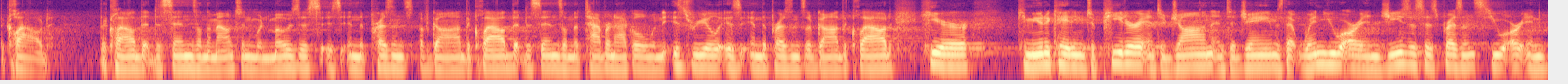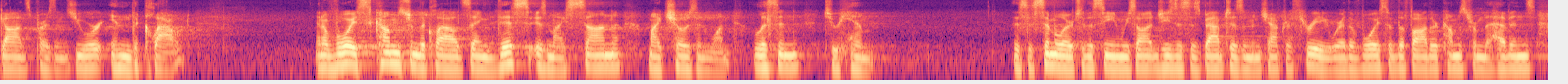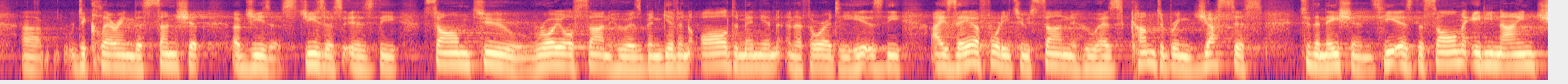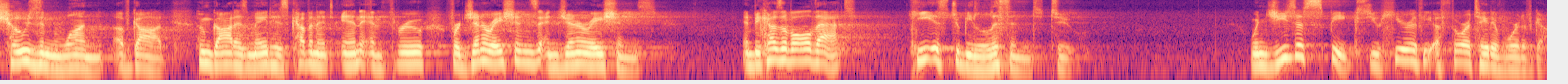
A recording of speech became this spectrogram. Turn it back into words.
The cloud, the cloud that descends on the mountain when Moses is in the presence of God, the cloud that descends on the tabernacle when Israel is in the presence of God, the cloud here communicating to Peter and to John and to James that when you are in Jesus' presence, you are in God's presence. You are in the cloud. And a voice comes from the cloud saying, This is my son, my chosen one. Listen to him. This is similar to the scene we saw at Jesus' baptism in chapter 3, where the voice of the Father comes from the heavens, uh, declaring the sonship of Jesus. Jesus is the Psalm 2 royal son who has been given all dominion and authority. He is the Isaiah 42 son who has come to bring justice to the nations. He is the Psalm 89 chosen one of God, whom God has made his covenant in and through for generations and generations. And because of all that, he is to be listened to. When Jesus speaks, you hear the authoritative word of God.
